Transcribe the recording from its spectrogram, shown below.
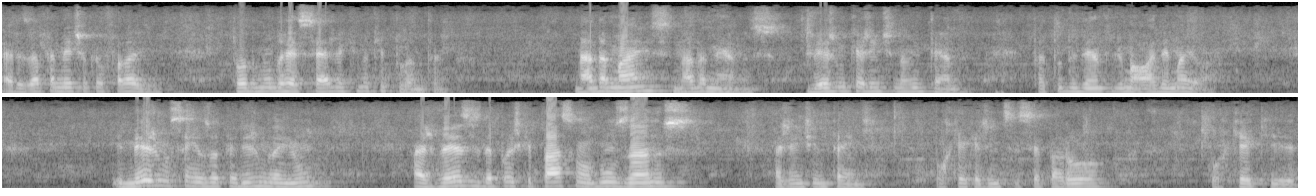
era exatamente o que eu falaria. Todo mundo recebe aquilo que planta. Nada mais, nada menos. Mesmo que a gente não entenda. Está tudo dentro de uma ordem maior. E mesmo sem esoterismo nenhum, às vezes, depois que passam alguns anos, a gente entende por que, que a gente se separou, por que, que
